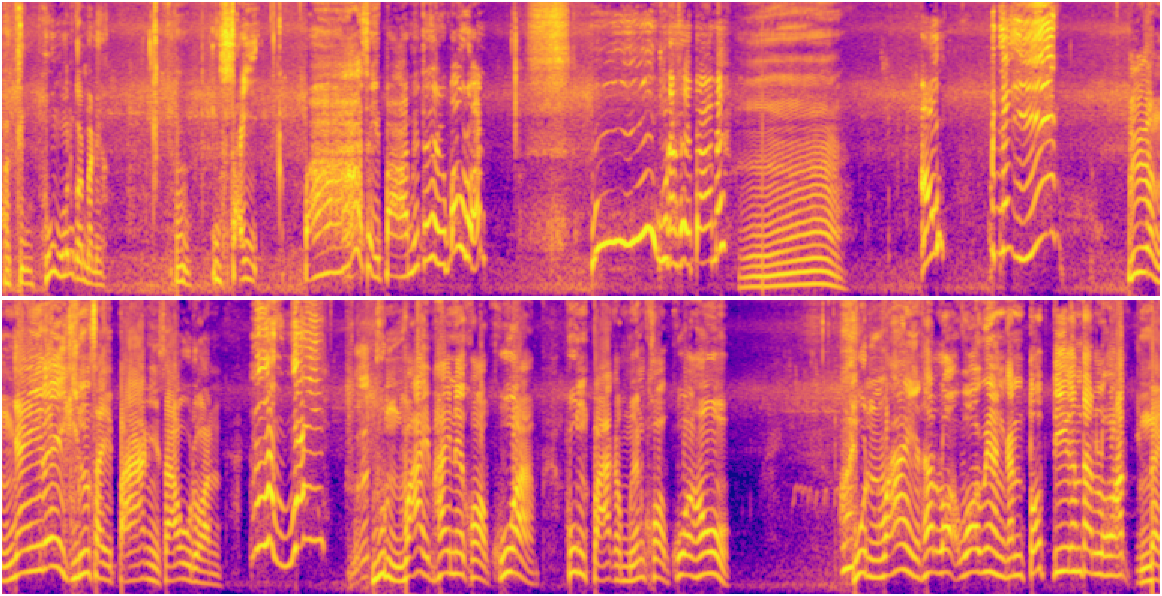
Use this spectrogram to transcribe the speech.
พอกินพุ่งมันก่อนบัดเนี่ยอืมใส่ปลาใส่ปลาไหมถ้าจะเบ้าหรอนอืมคุณอาใส่ปลาไหมอืมเอ้าเป็นยังอีกเรื่องใหญ่เลยกินใส่ปลานี่เศร้าดอน เรื่องใหญ่วุ่นวายภายในครอบครัวพุ่งปลากับเหมือนครอบครัวเฮาวุ่นวายถ้าเลาะวอแว่งกันตบตีกันตลอดกินได้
